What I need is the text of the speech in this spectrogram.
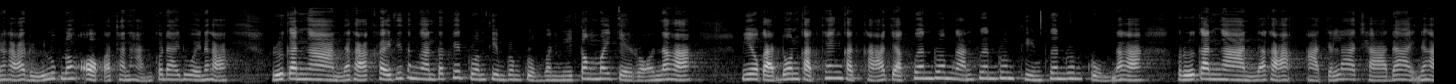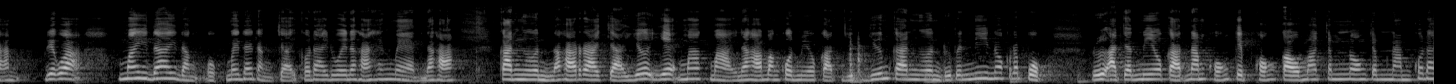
นะคะ หรือลูกน้องออกกระทันหันก็ได้ด้วยนะคะ หรือการงานนะคะ ใครที่ทำงานประเภทรวมทีมรวมกลุ่มวันนี้ต้องไม่ใจร้อนนะคะ มีโอกาสโดนขัดแข้งขัดขาจากเพื่อนร่วมงานเพื่อนร่วมทีมเพื่อนร่วมกลุ่มนะคะ หรือการงานนะคะอาจจะล่าช้าได้นะคะ เรียกว่าไม่ได้ดังอกไม่ได้ดังใจก็ได้ด้วยนะคะแฮงแมนนะคะ การเงินนะคะ รายจ่ายเยอะแยะมากมายนะคะ บางคนมีโอกาสหยิบยืมการเงิน หรือเป็นหนี้นอกระบบ หรืออาจจะมีโอกาสนำของเก็บของเก่ามาจำนองจำนำก็ได้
